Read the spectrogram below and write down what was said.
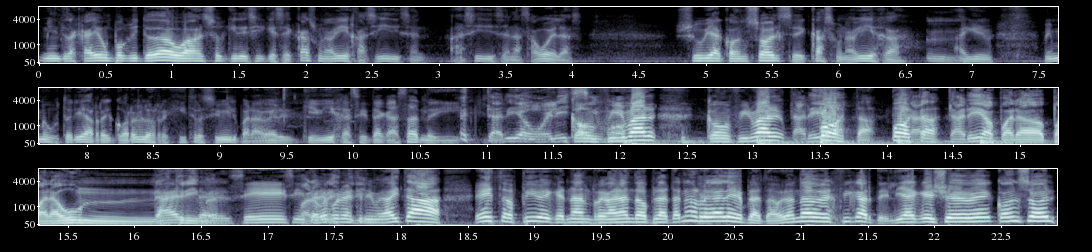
mientras caía un poquito de agua, eso quiere decir que se casa una vieja, así dicen, así dicen las abuelas. Lluvia con sol, se casa una vieja. Mm. a mí me gustaría recorrer los registros civiles para ver qué vieja se está casando y, Estaría buenísimo. confirmar, confirmar posta, posta. Tarea para, para un streamer. Sí, sí, tarea para un streamer. Ahí está, estos pibes que andan regalando plata. No regalé plata, pero andá a fijarte, el día que llueve con sol,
